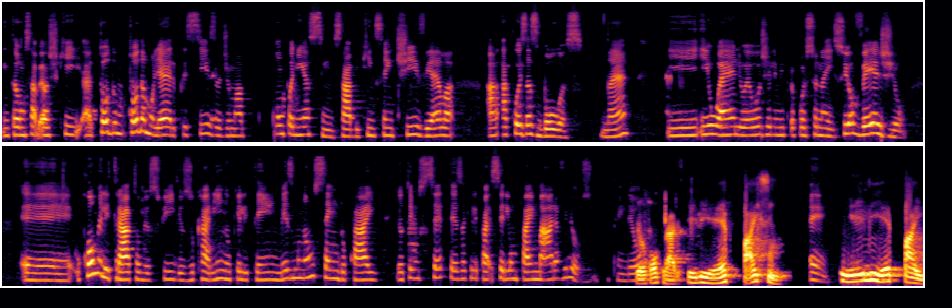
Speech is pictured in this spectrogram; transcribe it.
Então, sabe, eu acho que é, todo, toda mulher precisa de uma companhia assim, sabe? Que incentive ela a, a coisas boas, né? E, e, o Hélio, hoje, ele me proporciona isso. E eu vejo é, como ele trata os meus filhos, o carinho que ele tem, mesmo não sendo pai, eu tenho certeza que ele seria um pai maravilhoso, entendeu? Pelo contrário, ele é pai sim. É. Ele é pai.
